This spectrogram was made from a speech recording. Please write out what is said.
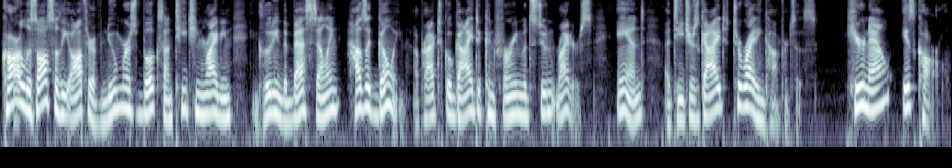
Carl is also the author of numerous books on teaching writing, including the best selling How's It Going? A Practical Guide to Conferring with Student Writers, and A Teacher's Guide to Writing Conferences. Here now is Carl.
